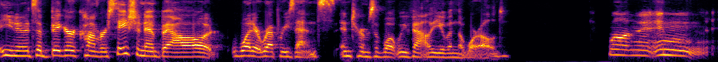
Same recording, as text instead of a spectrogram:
you know it's a bigger conversation about what it represents in terms of what we value in the world Well, and, and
